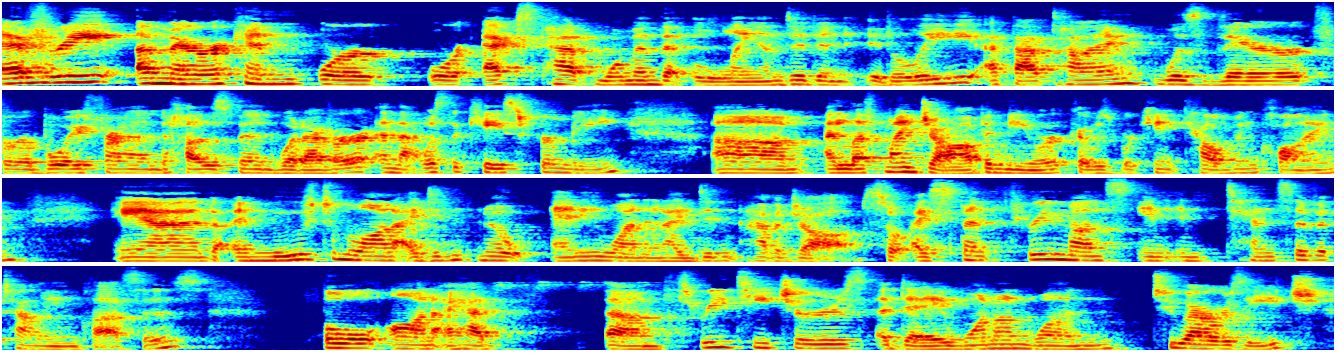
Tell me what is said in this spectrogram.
every American or or expat woman that landed in Italy at that time was there for a boyfriend, husband, whatever, and that was the case for me. Um, I left my job in New York. I was working at Calvin Klein, and I moved to Milan. I didn't know anyone, and I didn't have a job, so I spent three months in intensive Italian classes, full on. I had um, three teachers a day, one on one, two hours each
